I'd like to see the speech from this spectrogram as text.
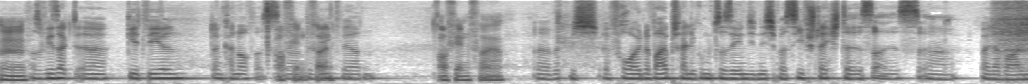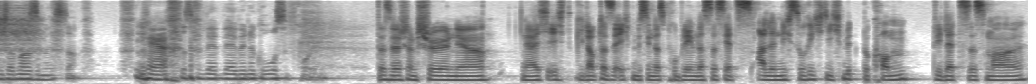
Mhm. Also wie gesagt, äh, geht wählen, dann kann auch was Auf äh, jeden Fall. werden. Auf jeden Fall, ja. Äh, Würde mich freuen, eine Wahlbeteiligung zu sehen, die nicht massiv schlechter ist als äh, bei der Wahl im Sommersemester. Ja. Das wäre wär mir eine große Freude. Das wäre schon schön, ja. Ja, ich, ich glaube, das ist echt ein bisschen das Problem, dass das jetzt alle nicht so richtig mitbekommen wie letztes Mal.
